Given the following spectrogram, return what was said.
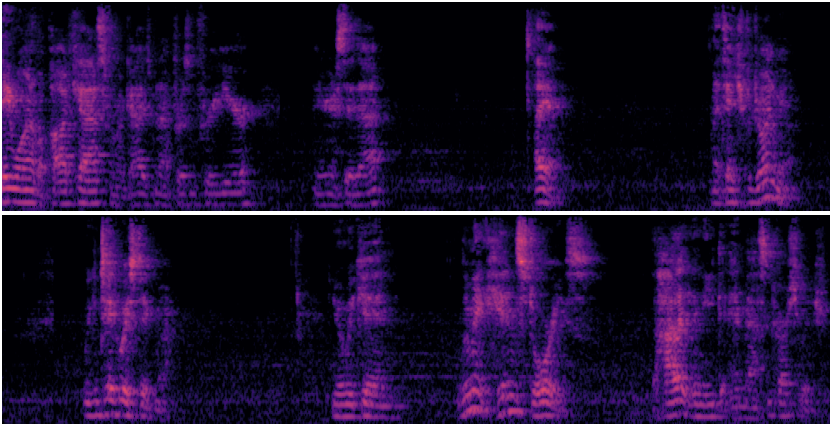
Day one of a podcast from a guy who's been out of prison for a year, and you're going to say that? I am. I thank you for joining me on. We can take away stigma. You know, we can illuminate hidden stories that highlight the need to end mass incarceration,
